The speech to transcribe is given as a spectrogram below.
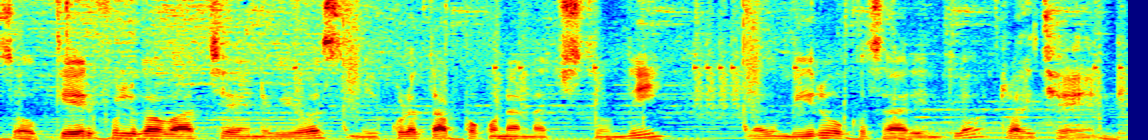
సో కేర్ఫుల్గా వాచ్ చేయండి వ్యూవర్స్. మీకు కూడా తప్పకుండా నచ్చుతుంది. అలాగే మీరు ఒకసారి ఇంట్లో ట్రై చేయండి.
